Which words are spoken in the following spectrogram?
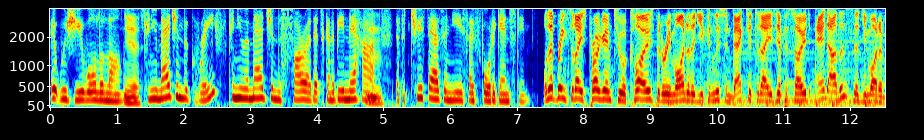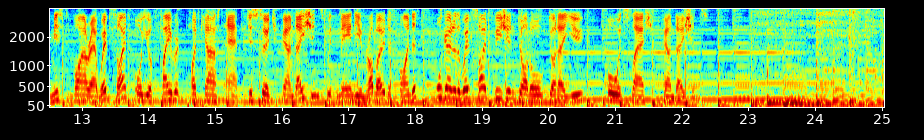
it was you all along. Yes. Can you imagine the grief? Can you imagine the sorrow that's going to be in their heart Mm. that for 2,000 years they fought against Him? Well, that brings today's program to a close, but a reminder that you can listen back to today's episode and others that you might have missed via our website or your favourite podcast app. Just search Foundations with Mandy and Robbo to find it, or go to the website vision.org.au forward slash foundations.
